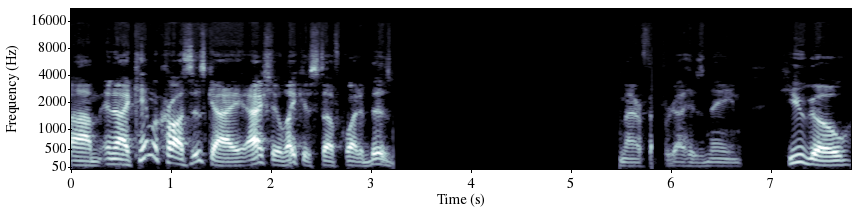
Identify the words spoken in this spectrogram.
Um, and I came across this guy. I actually like his stuff quite a bit. matter of fact, I forgot his name. Hugo,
